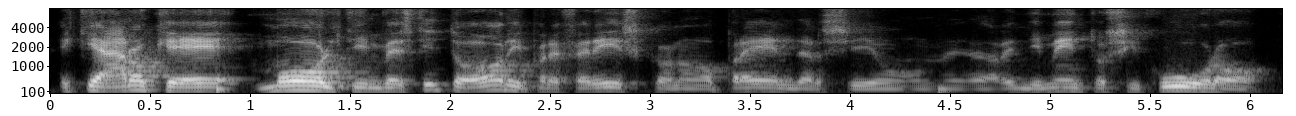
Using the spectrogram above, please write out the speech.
è chiaro che molti investitori preferiscono prendersi un rendimento sicuro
